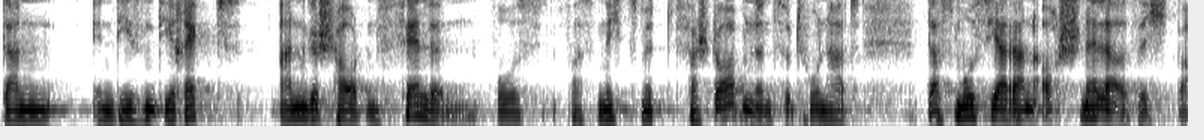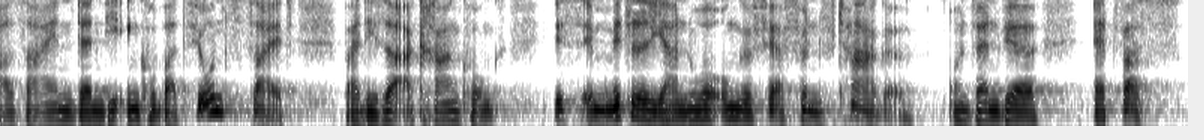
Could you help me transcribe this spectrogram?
dann in diesen direkt angeschauten Fällen, wo es was nichts mit Verstorbenen zu tun hat, das muss ja dann auch schneller sichtbar sein, denn die Inkubationszeit bei dieser Erkrankung ist im Mittel ja nur ungefähr fünf Tage. Und wenn wir etwas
